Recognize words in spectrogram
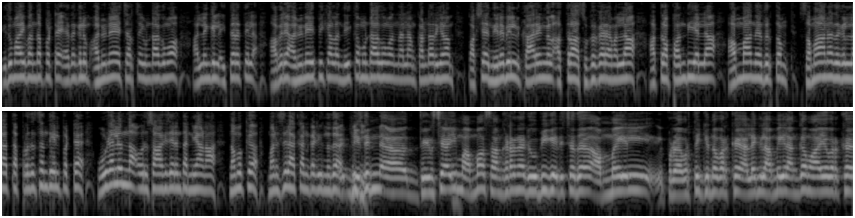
ഇതുമായി ബന്ധപ്പെട്ട് ഏതെങ്കിലും അനുനയ ചർച്ചയുണ്ടാകുമോ? അല്ലെങ്കിൽ ഇത്തരത്തിൽ അവരെ അനുനയിപ്പിക്കാനുള്ള നീക്കമുണ്ടാകുമെന്നെല്ലാം കണ്ടറിയണം. പക്ഷേ നിലവിൽ കാര്യങ്ങൾ അത്ര സുഖകരമല്ല അത്ര പന്തിയല്ല. അമ്മ നേതൃത്വം സമാനതകളില്ലാത്ത പ്രതിസന്ധിയിൽപ്പെട്ട് ഉഴലുന്ന ഒരു സാഹചര്യം തന്നെയാണ് നമുക്ക് മനസ്സിലാക്കാൻ കഴിയുന്നത് ഇതിൻ തീർച്ചയായും അമ്മ സംഘടന രൂപീകരിച്ചത് അമ്മയിൽ പ്രവർത്തിക്കുന്നവർക്ക് അല്ലെങ്കിൽ അമ്മയിൽ അംഗമായവർക്ക്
